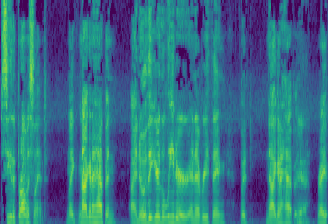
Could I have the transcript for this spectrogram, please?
see the promised land. Like, not gonna happen. I know that you're the leader and everything, but not gonna happen. Yeah. Right.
